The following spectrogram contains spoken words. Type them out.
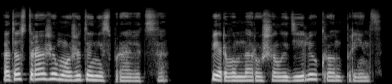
а то стража может и не справиться», первым нарушил идиллию кронпринц.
